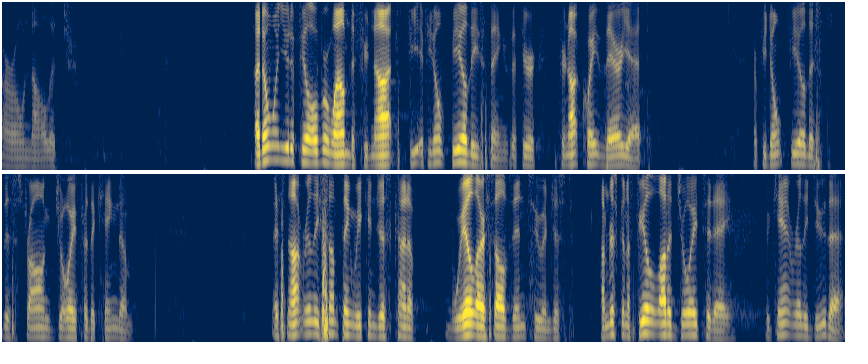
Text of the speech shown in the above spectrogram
our own knowledge. I don't want you to feel overwhelmed if you're not if you don't feel these things, if you're if you're not quite there yet. Or if you don't feel this this strong joy for the kingdom. It's not really something we can just kind of will ourselves into and just, I'm just going to feel a lot of joy today. We can't really do that.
